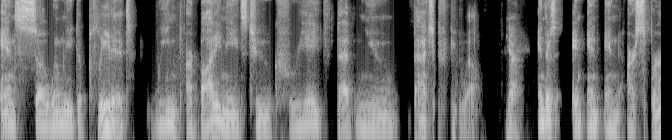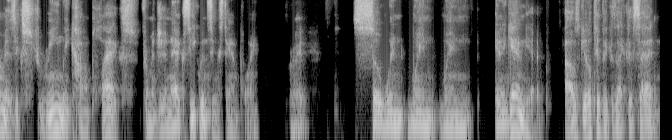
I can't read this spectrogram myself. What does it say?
And so when we deplete it, we our body needs to create that new batch, if you will. Yeah. And there's and and and our sperm is extremely complex from a genetic sequencing standpoint. Right. So when when when and again, yeah, I was guilty of it because, like I said,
